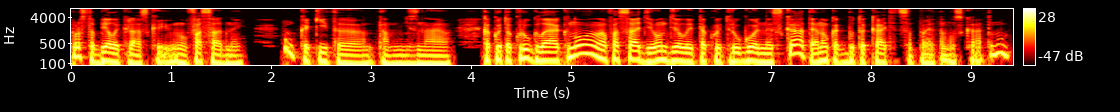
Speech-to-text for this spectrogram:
просто белой краской, ну, фасадной. Ну, какие-то там, не знаю, какое-то круглое окно на фасаде, он делает такой треугольный скат, и оно как будто катится по этому скату. Ну,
